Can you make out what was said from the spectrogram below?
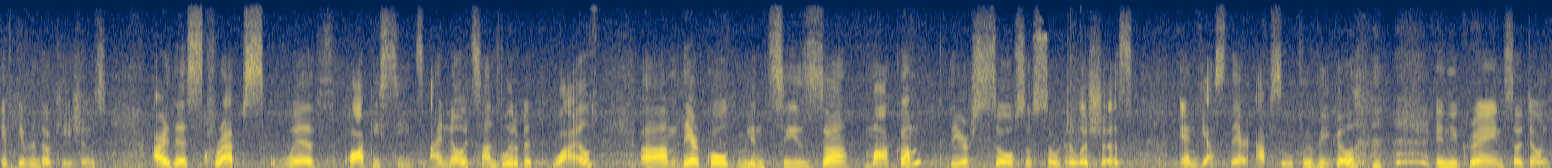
if given the occasions, are these crepes with poppy seeds. I know it sounds a little bit wild. Um, they're called mlintsy z makom. They're so, so, so delicious. And yes, they're absolutely legal in Ukraine, so don't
